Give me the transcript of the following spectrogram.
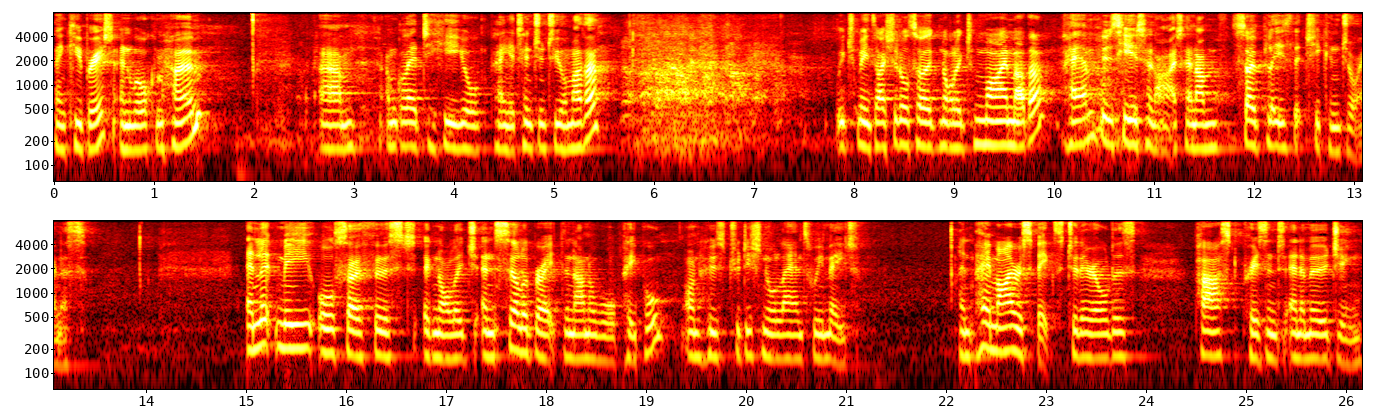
Thank you, Brett, and welcome home. Um, I'm glad to hear you're paying attention to your mother which means I should also acknowledge my mother, Pam, who's here tonight, and I'm so pleased that she can join us. And let me also first acknowledge and celebrate the Ngunnawal people on whose traditional lands we meet, and pay my respects to their elders, past, present, and emerging.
